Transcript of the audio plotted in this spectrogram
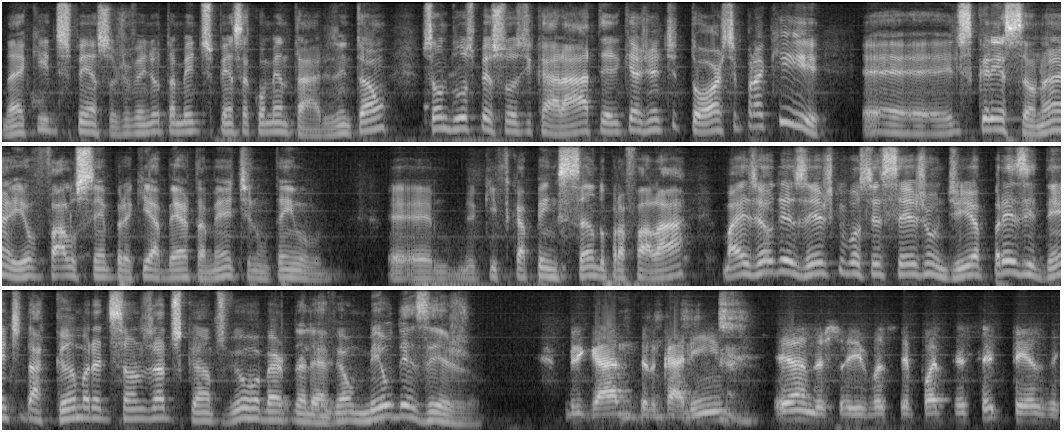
né, que dispensa, o juvenil também dispensa comentários. Então, são duas pessoas de caráter que a gente torce para que é, eles cresçam, né? Eu falo sempre aqui abertamente, não tenho é, que ficar pensando para falar, mas eu desejo que você seja um dia presidente da Câmara de São José dos Campos, viu, Roberto Deleve? É o meu desejo. Obrigado pelo carinho. Anderson, e você pode ter certeza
